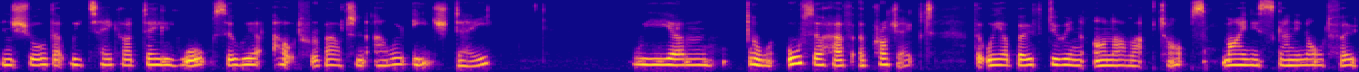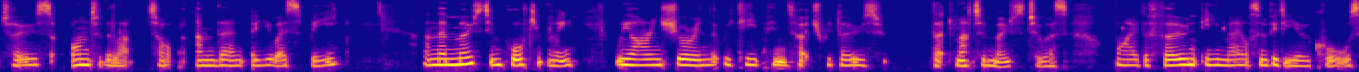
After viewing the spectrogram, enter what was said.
ensure that we take our daily walk so we're out for about an hour each day we um, oh, also have a project that we are both doing on our laptops mine is scanning old photos onto the laptop and then a usb and then most importantly we are ensuring that we keep in touch with those that matter most to us via the phone, emails, and video calls,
